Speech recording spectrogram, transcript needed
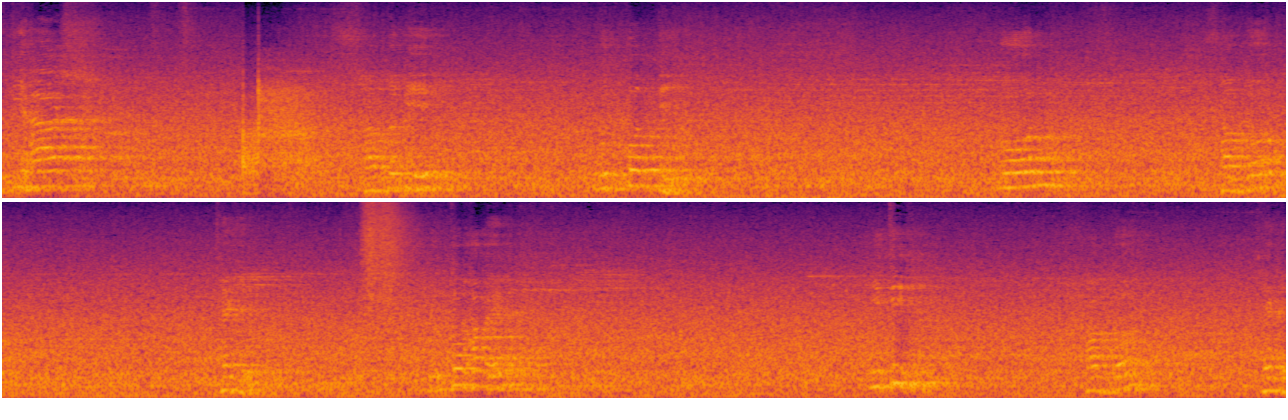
ইতিহাস শব্দটির উৎপত্তি কোন শব্দ থেকে উত্তর হবে ইতি শব্দ থেকে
